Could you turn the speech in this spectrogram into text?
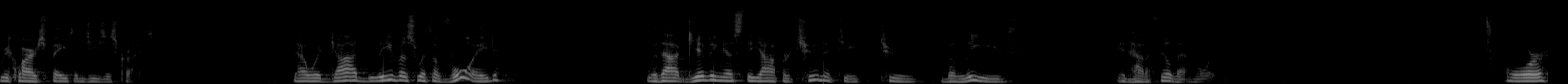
requires faith in Jesus Christ. Now, would God leave us with a void without giving us the opportunity to believe in how to fill that void? Or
